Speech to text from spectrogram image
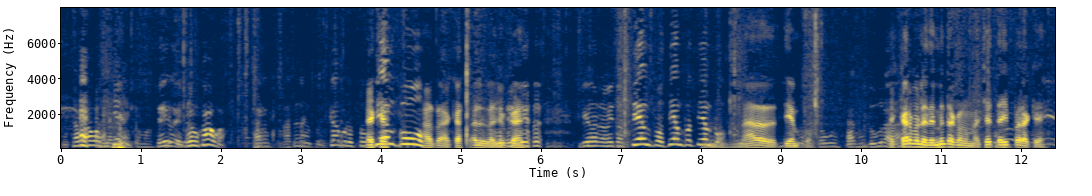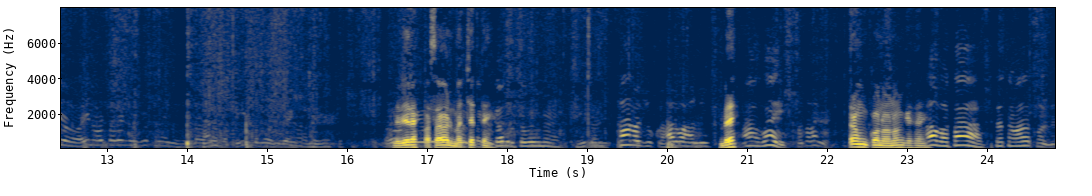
¿Le echamos agua si? Sí, güey. ¿Le echamos agua? Pues. Todo. Que- ¡Tiempo! hasta acá está la yuca. Dijo Ramito, tiempo, tiempo, tiempo. Nada de tiempo. Dura, ¿eh? Escárbale de mientras con el machete ahí para que le hubieras pasado el machete. ¿Ves? Ah, güey. Tronco no, no, que sabe. Ah, pero está, está trabado con.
